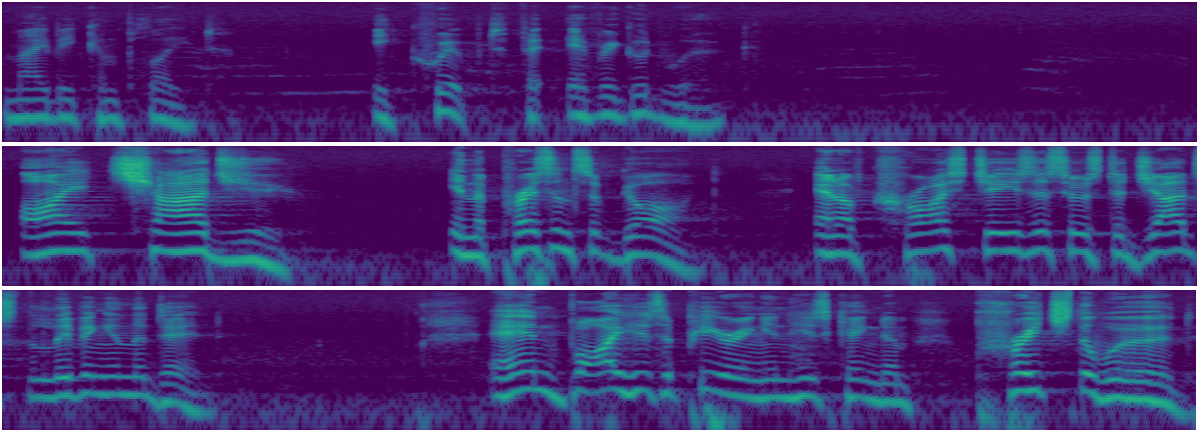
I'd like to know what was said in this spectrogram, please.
may be complete, equipped for every good work. I charge you in the presence of God and of Christ Jesus, who is to judge the living and the dead, and by his appearing in his kingdom, preach the word.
